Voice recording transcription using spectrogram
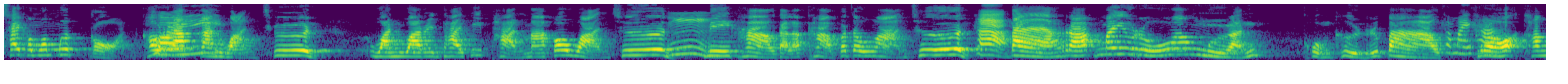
ใช้คำว่าเมื่อก่อน เขาเฮ้ยรักกันหวานชื่น วันวาเลนไทน์ที่ผ่านมาก็หวานชื่น อืมมีข่าวแต่ละข่าวก็จะหวานชื่น ค่ะ แต่รักไม่รู้ว่าเหมือนข่มขืนหรือเปล่า ทำไมคะ เพราะทั้ง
